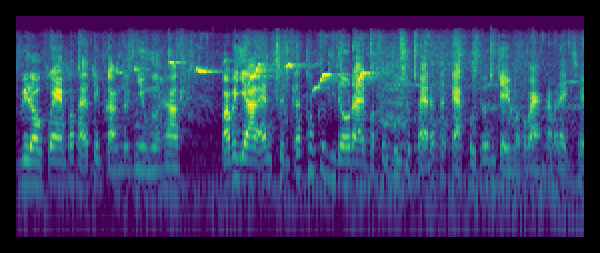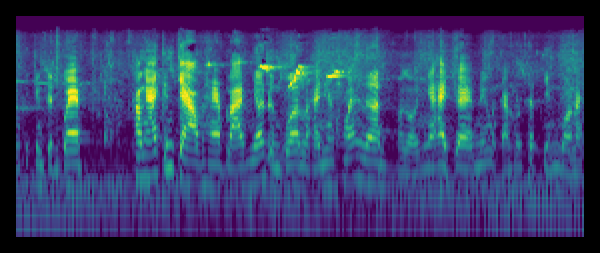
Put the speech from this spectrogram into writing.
video của em có thể tiếp cận được nhiều người hơn. Và bây giờ em xin kết thúc cái video đây và kính chúc sức khỏe đến tất cả cô chú anh chị và các bạn đã đang xem cái chương trình của em. Thân ái kính chào và hẹn lại. Nhớ đừng quên là hãy nhấc máy lên và gọi ngay cho em nếu mà cảm thấy thích những bộ này.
